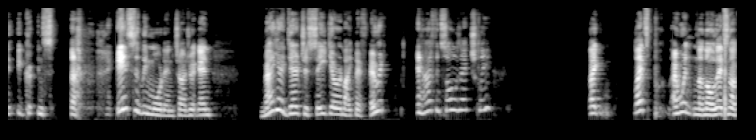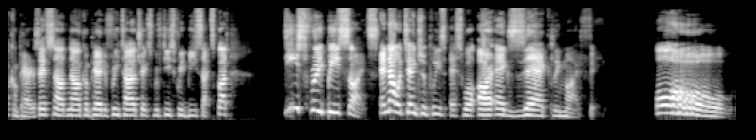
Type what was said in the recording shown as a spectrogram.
in, in, uh, instantly more than the title track, and may I dare to say they're like my favorite ENHYPEN songs actually? Like let's I wouldn't no no let's not compare this. Let's not now compare the three title tracks with these three B-sides, but these three B-sides, and now attention please as well, are exactly my thing. Oh,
